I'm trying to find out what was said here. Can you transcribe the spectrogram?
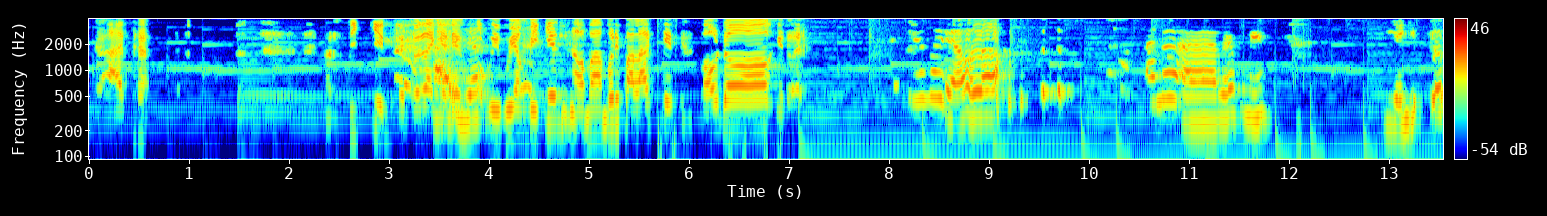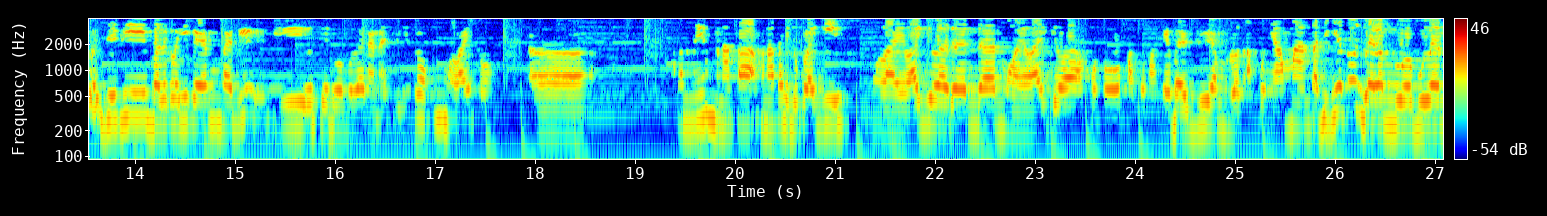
Gak ada. Harus bikin. Kecuali lagi ada Ada. ibu-ibu yang bikin sama aku dipalakin. Mau dong gitu. Itu ya Allah Aduh Arif nih Ya gitu Jadi balik lagi ke yang tadi Di usia 2 bulanan aja itu aku mulai tuh eh, Apa namanya menata, menata hidup lagi Mulai lagi lah dandan Mulai lagi lah aku tuh pakai-pakai baju yang menurut aku nyaman Tadinya tuh dalam 2 bulan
